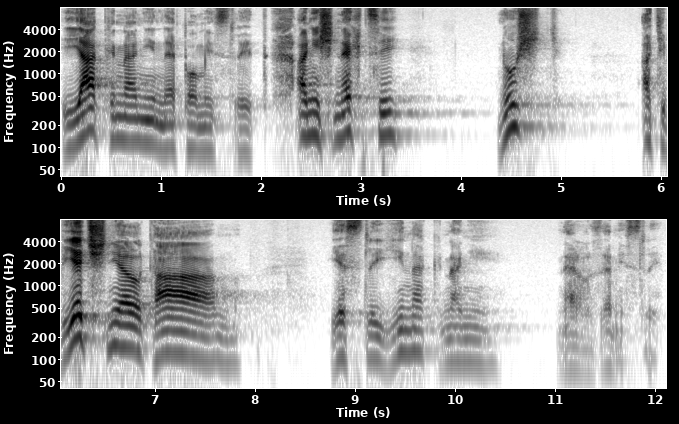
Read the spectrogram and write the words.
jak na ní nepomyslit, aniž nechci, nušť, ať věčně lkám, jestli jinak na ní nelze myslit.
